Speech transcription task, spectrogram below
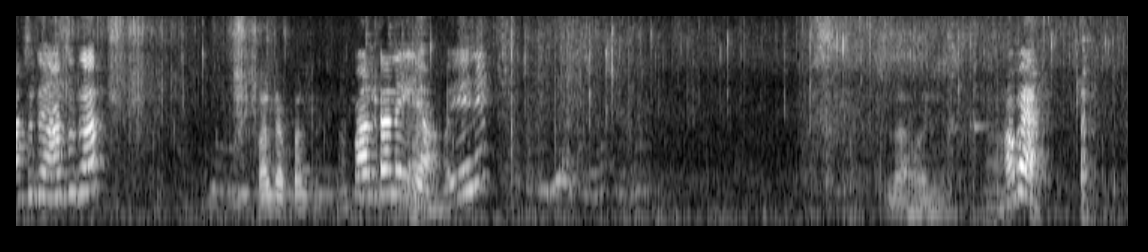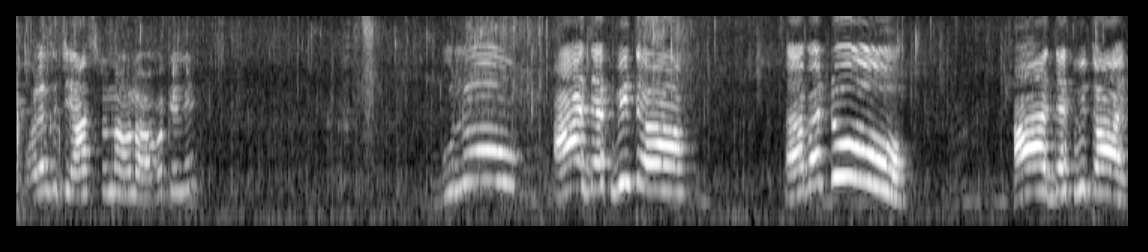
আঁচু দে আঁচু দে পাল্টা পাল্টা। পাল্টা নেই ইয়া হয়ে নি না হয়নি। হবে? বলে দিচ্ছি আঁচটা না হলে হবে কেনি? বুনু আয় দেখবি তো। বেটু আয় দেখবি তো আয়।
